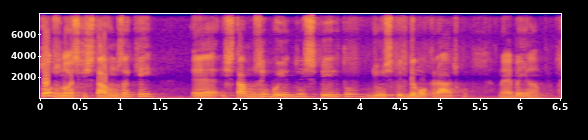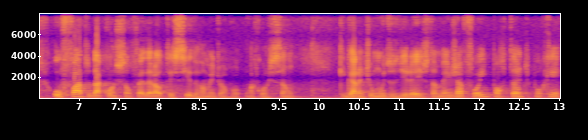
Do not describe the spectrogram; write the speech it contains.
todos nós que estávamos aqui é, estávamos imbuídos do espírito de um espírito democrático né, bem amplo. O fato da Constituição Federal ter sido realmente uma, uma Constituição que garantiu muitos direitos também já foi importante porque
